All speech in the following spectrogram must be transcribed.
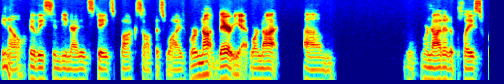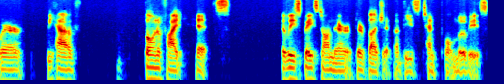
you know, at least in the United States, box office wise, we're not there yet. We're not um we're not at a place where we have bona fide hits at least based on their their budget of these tentpole movies.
